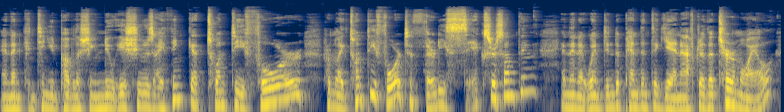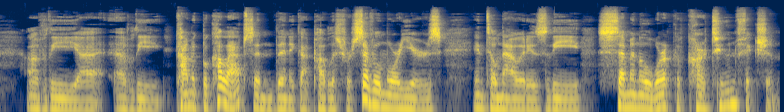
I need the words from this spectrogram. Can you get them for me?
and then continued publishing new issues, I think at 24, from like 24 to 36 or something. And then it went independent again after the turmoil of the uh, of the comic book collapse, and then it got published for several more years until now. It is the seminal work of cartoon fiction.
